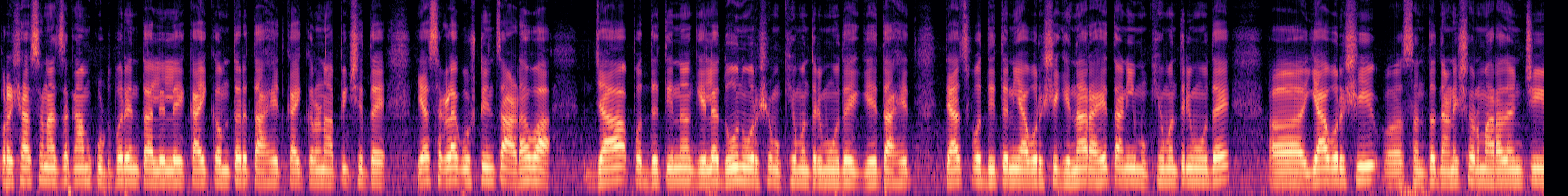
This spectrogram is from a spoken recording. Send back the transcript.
प्रशासनाचं काम कुठपर्यंत आलेलं आहे काय कमतरता आहेत काय करणं अपेक्षित आहे या सगळ्या गोष्टींचा आढावा ज्या पद्धतीनं गेल्या दोन वर्ष मुख्यमंत्री महोदय घेत आहेत त्याच पद्धतीने यावर्षी घेणार आहेत. आणि मुख्यमंत्री महोदय यावर्षी संत ज्ञानेश्वर महाराजांची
